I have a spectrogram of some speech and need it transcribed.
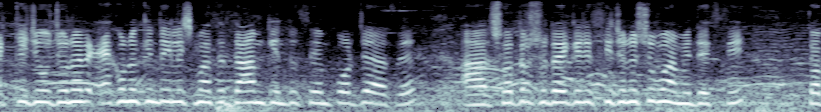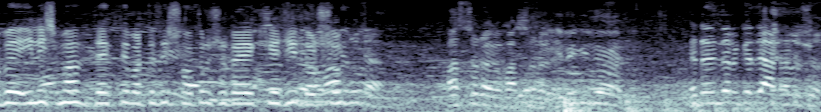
এক কেজি ওজনের এখনও কিন্তু ইলিশ মাছের দাম কিন্তু সেম পর্যায়ে আছে। আর সতেরোশো টাকা কেজি সিজনের সময় আমি দেখছি তবে ইলিশ মাছ দেখতে পাচ্ছি সতেরোশো টাকা কেজি দর্শক। পাঁচশো টাকা পাঁচশো টাকা। এটা কেজি আঠারোশো।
